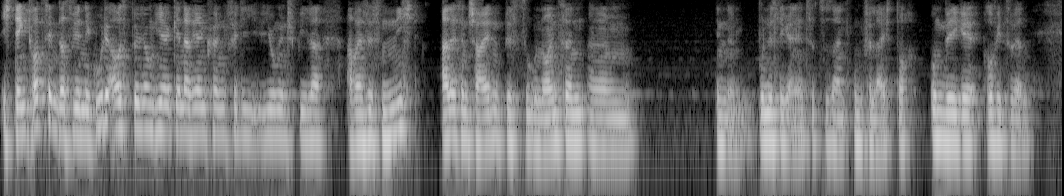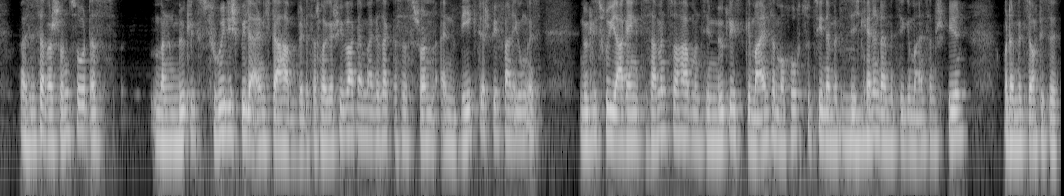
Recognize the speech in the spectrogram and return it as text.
Ich denke trotzdem, dass wir eine gute Ausbildung hier generieren können für die jungen Spieler, aber es ist nicht alles entscheidend, bis zu U19 ähm, in Bundesliga NLZ zu sein, um vielleicht doch Umwege Profi zu werden. Es ist aber schon so, dass man möglichst früh die Spieler eigentlich da haben will. Das hat Holger Spielwagner mal gesagt, dass es schon ein Weg der Spielvereinigung ist, möglichst früh Jahrgänge zusammen zu haben und sie möglichst gemeinsam auch hochzuziehen, damit sie mhm. sich kennen, damit sie gemeinsam spielen und damit sie auch diese,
